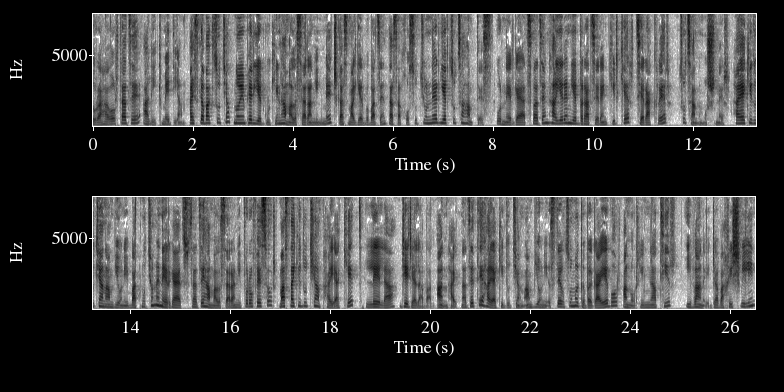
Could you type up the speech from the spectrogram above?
Լորա հաղորդած է Ալիք Մեդիան։ Այս կապակցությամբ նոյեմբեր 2-ին համալսարանին մեջ կազմակերպված են տասախոսություններ եւ ցուցահանդես, որ ներկայացված են հայերեն եւ վրացերեն քիրքեր, ցերակրեր, ցուցանմուշներ հայագիտության ամբիոնի բացմությունը ներկայացուցած է համալսարանի պրոֆեսոր մասնագիտությամբ հայակետ Լելա Ջեջելավալ անհայտնած է թե հայագիտության ամբիոնի ստեղծումը կվկայե որ անոր հիմնադիր Իվանե Ջավախիշվիլին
